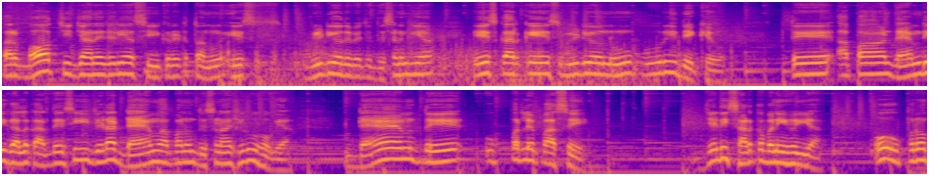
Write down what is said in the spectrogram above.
ਪਰ ਬਹੁਤ ਚੀਜ਼ਾਂ ਨੇ ਜਿਹੜੀਆਂ ਸੀਕ੍ਰੀਟ ਤੁਹਾਨੂੰ ਇਸ ਵੀਡੀਓ ਦੇ ਵਿੱਚ ਦਿਸਣਗੀਆਂ। ਇਸ ਕਰਕੇ ਇਸ ਵੀਡੀਓ ਨੂੰ ਪੂਰੀ ਦੇਖਿਓ। ਤੇ ਆਪਾਂ ਡੈਮ ਦੀ ਗੱਲ ਕਰਦੇ ਸੀ, ਜਿਹੜਾ ਡੈਮ ਆਪਾਂ ਨੂੰ ਦਿਸਣਾ ਸ਼ੁਰੂ ਹੋ ਗਿਆ। ਡੈਮ ਦੇ ਉੱਪਰਲੇ ਪਾਸੇ ਜਿਹੜੀ ਸੜਕ ਬਣੀ ਹੋਈ ਆ, ਉਹ ਉੱਪਰੋਂ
